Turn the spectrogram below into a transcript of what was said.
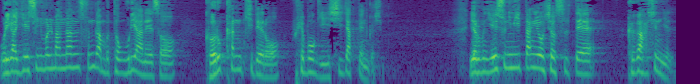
우리가 예수님을 만나는 순간부터 우리 안에서 거룩한 기대로 회복이 시작된 것입니다. 여러분, 예수님이 이 땅에 오셨을 때 그가 하신 일,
